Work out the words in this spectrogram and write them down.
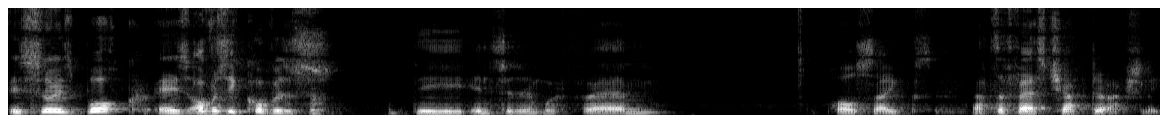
is so his book is obviously covers the incident with um, Paul Sykes. That's the first chapter actually.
